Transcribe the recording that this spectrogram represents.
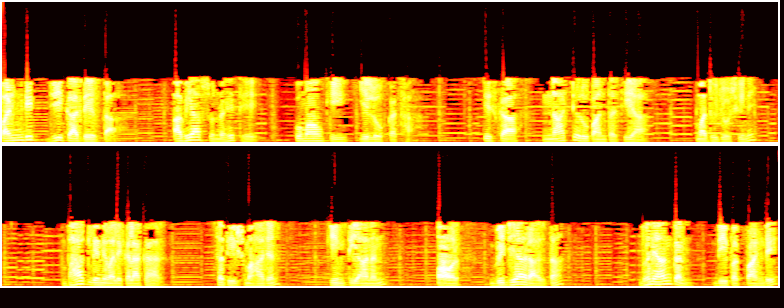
पंडित जी का देवता। अभी आप सुन रहे थे कुमाऊं की ये लोक कथा इसका नाट्य रूपांतर किया मधु जोशी ने। भाग लेने वाले कलाकार सतीश महाजन, कीमती आनंद और विजया राजदा, ध्वनियांकन दीपक पांडे,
